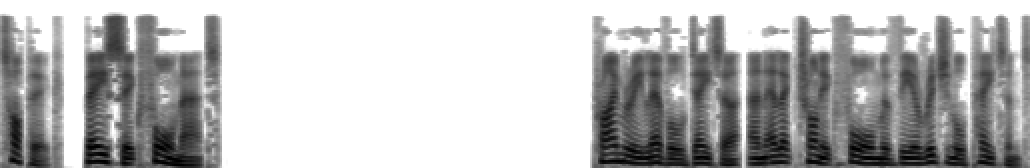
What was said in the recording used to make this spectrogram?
Topic: Basic format Primary level data, an electronic form of the original patent.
